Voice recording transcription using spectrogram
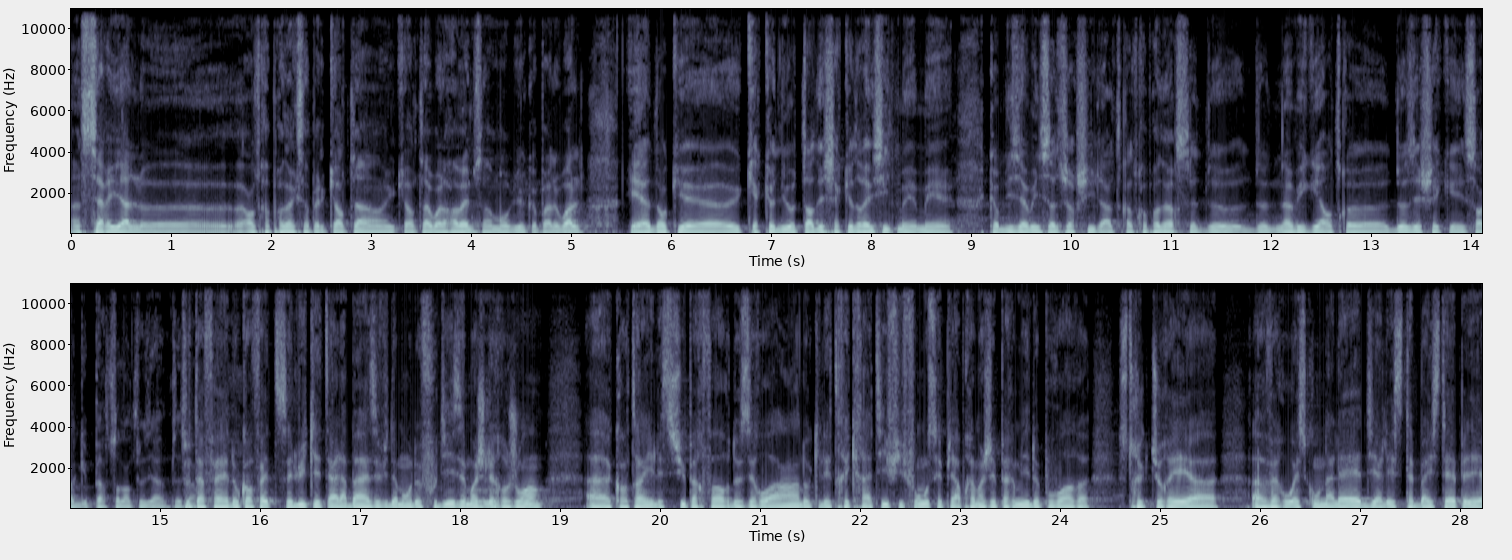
un serial euh, entrepreneur qui s'appelle Quentin, hein, Quentin Walraven, c'est un mon vieux copain, le Wal, et euh, donc euh, qui a connu autant d'échecs que de réussites, mais, mais comme disait Winston Churchill, être entrepreneur, c'est de, de naviguer entre deux échecs et sans perdre son enthousiasme. Tout ça à fait. Donc en fait, c'est lui qui était à la base évidemment de Foodies et moi je l'ai Mhm. rejoint. Euh, Quentin, il est super fort de 0 à 1, donc il est très créatif, il fonce. Et puis après, moi j'ai permis de pouvoir euh, structurer euh, vers où est-ce qu'on allait, d'y aller step by step et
